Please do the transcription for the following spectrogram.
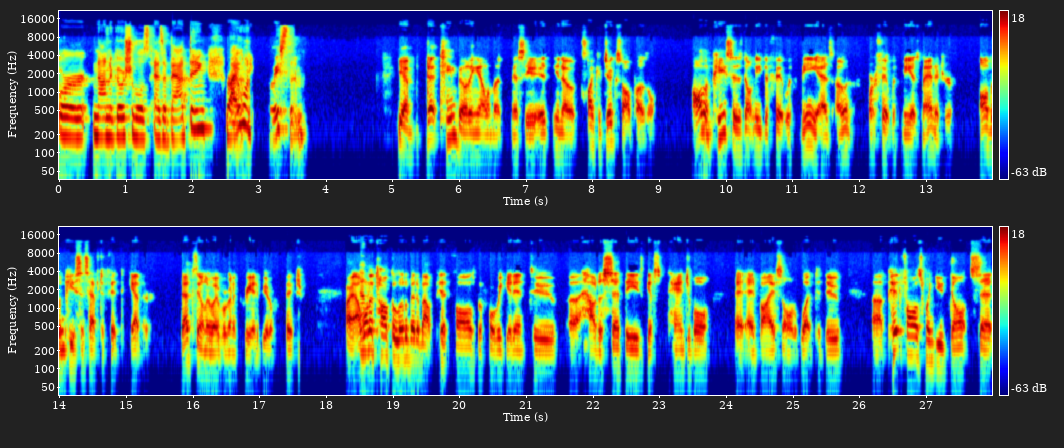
or non-negotiables as a bad thing. Right. I want to embrace them. Yeah, that team building element, Missy, it you know, it's like a jigsaw puzzle. All the mm. pieces don't need to fit with me as owner or fit with me as manager. All the mm. pieces have to fit together. That's the only way we're going to create a beautiful picture. All right, I want to talk a little bit about pitfalls before we get into uh, how to set these, give some tangible advice on what to do. Uh, pitfalls when you don't set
